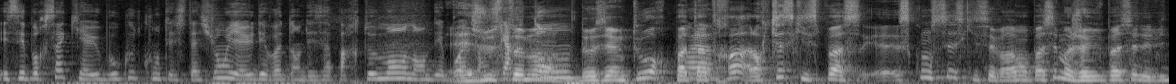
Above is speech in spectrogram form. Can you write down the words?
Et c'est pour ça qu'il y a eu beaucoup de contestations, il y a eu des votes dans des appartements, dans des boîtes et justement, deuxième tour, patatras. Alors qu'est-ce qui se passe? Est-ce qu'on sait ce qui s'est vraiment passé? Moi j'ai vu passer des vidéos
